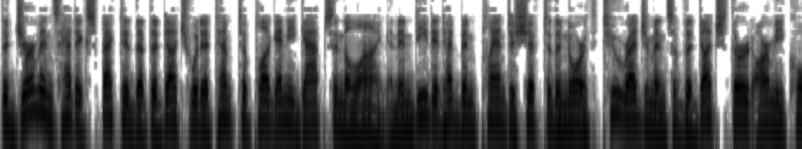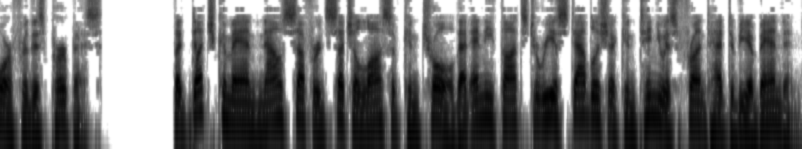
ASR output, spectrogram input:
The Germans had expected that the Dutch would attempt to plug any gaps in the line and indeed it had been planned to shift to the north two regiments of the Dutch Third Army Corps for this purpose. But Dutch command now suffered such a loss of control that any thoughts to re-establish a continuous front had to be abandoned.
